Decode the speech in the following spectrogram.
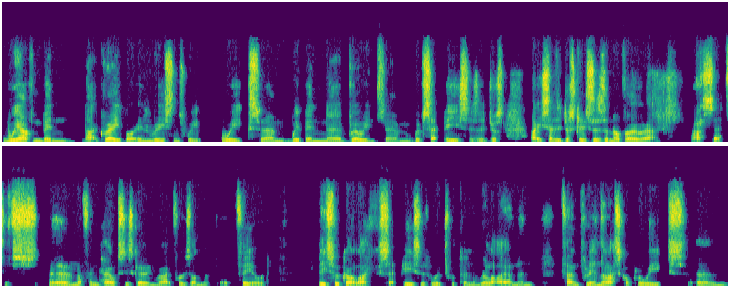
we haven't been that great. But in recent week, weeks, um, we've been uh, brilliant um, with set pieces. It just, like you said, it just gives us another uh, asset if uh, nothing else is going right for us on the field. Least we've got like set pieces which we can rely on, and thankfully in the last couple of weeks, um,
